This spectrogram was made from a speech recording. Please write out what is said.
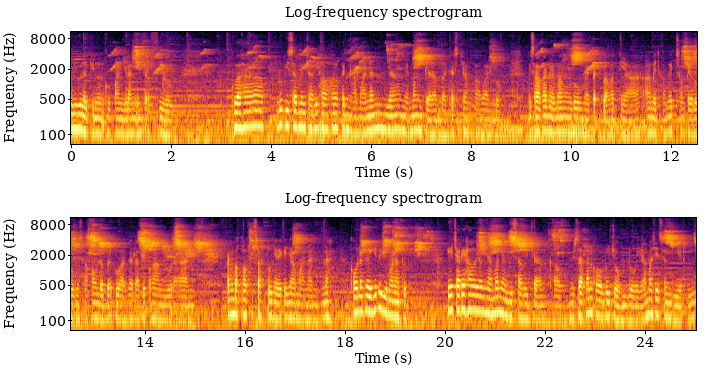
lu lagi nunggu panggilan interview. Gua harap lu bisa mencari hal-hal kenyamanan yang memang dalam batas jangkauan lu misalkan memang lu mepet banget ya amit-amit sampai lu misalkan udah berkeluarga tapi pengangguran kan bakal susah tuh nyari kenyamanan. Nah kalau udah kayak gitu gimana tuh? Ya cari hal yang nyaman yang bisa lu jangkau. Misalkan kalau lu jomblo ya masih sendiri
